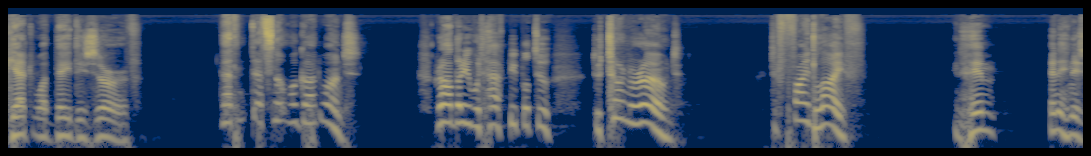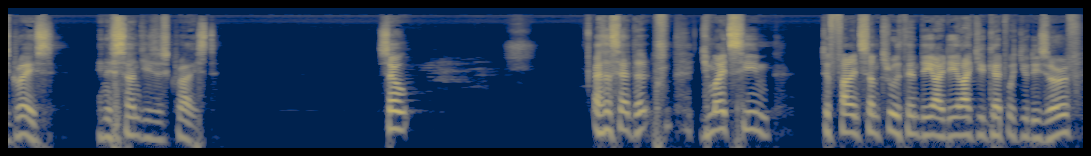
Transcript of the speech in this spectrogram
get what they deserve. That, that's not what God wants. Rather, He would have people to, to turn around to find life in Him and in His grace, in His Son Jesus Christ. So, as I said, that you might seem to find some truth in the idea like you get what you deserve,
